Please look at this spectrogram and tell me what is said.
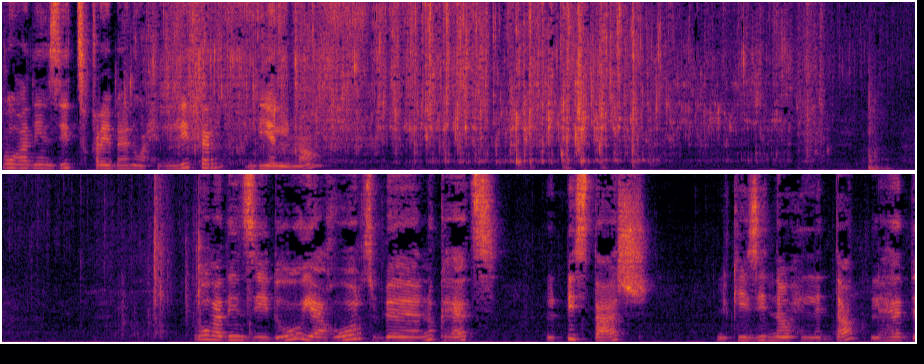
وغادي نزيد تقريبا واحد لتر ديال الماء. وغادي نزيدو ياغورت بنكهة ال pistache اللي كيزيدنا واحد اللذة لهاد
